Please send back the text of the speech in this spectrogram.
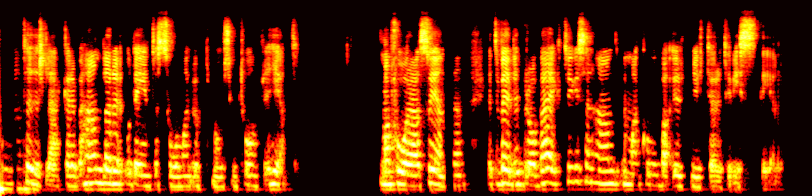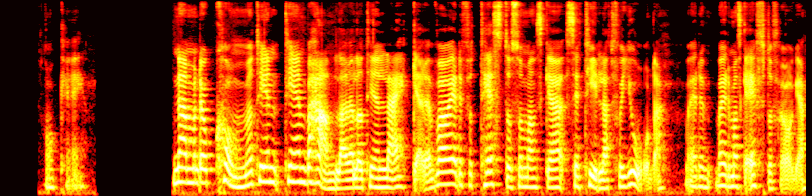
forna tiders läkare behandlade och det är inte så man uppnår symptomfrihet. Man får alltså egentligen ett väldigt bra verktyg i sin hand men man kommer bara utnyttja det till viss del. Okej. Okay. När man då kommer till en, till en behandlare eller till en läkare, vad är det för tester som man ska se till att få gjorda? Vad är det, vad är det man ska efterfråga?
